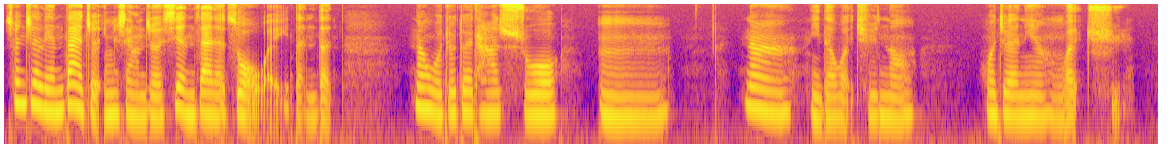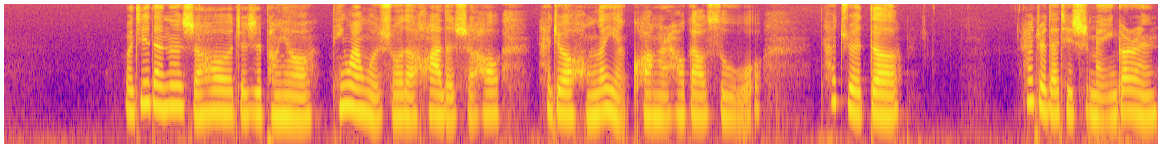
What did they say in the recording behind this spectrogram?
甚至连带着影响着现在的作为等等。那我就对他说：“嗯，那你的委屈呢？我觉得你也很委屈。”我记得那时候，就是朋友听完我说的话的时候，他就红了眼眶，然后告诉我，他觉得，他觉得其实每一个人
